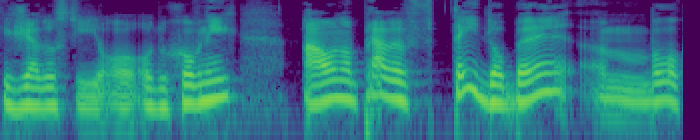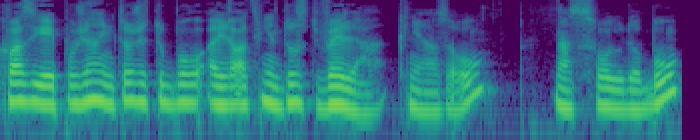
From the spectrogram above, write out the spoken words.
tých žiadostí o, o duchovných. A ono práve v tej dobe um, bolo kvázi jej požehnaním to, že tu bolo aj relatívne dosť veľa kňazov na svoju dobu,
